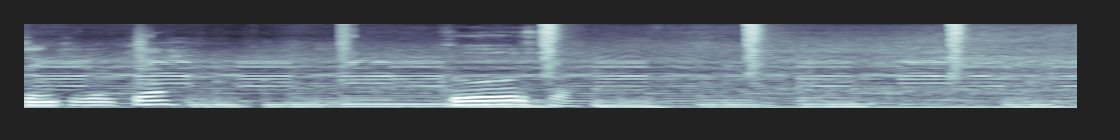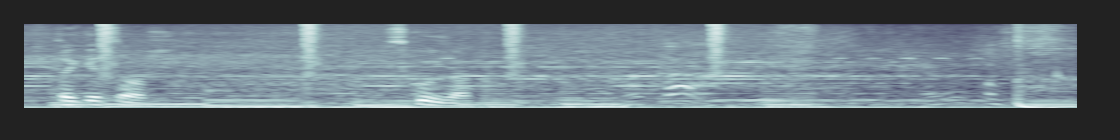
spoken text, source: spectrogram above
Dzięki wielkie. Kurczę. Takie coś. Skórzak. Siedzi.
